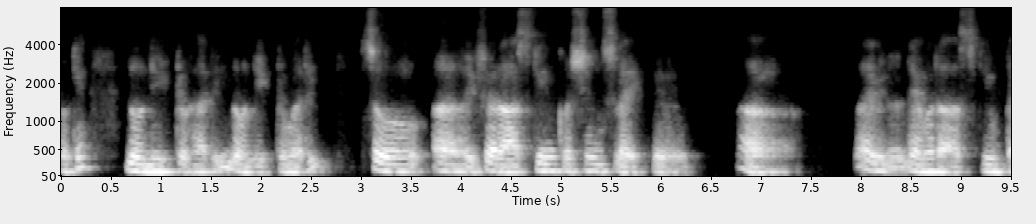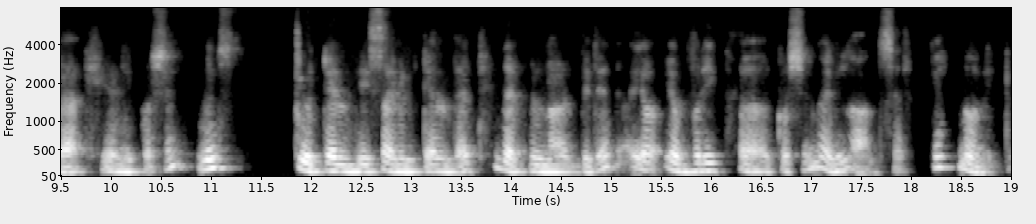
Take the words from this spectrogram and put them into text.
Okay. No need to hurry. No need to worry. So uh, if you are asking questions like, uh, uh, I will never ask you back any question. Means you tell this, I will tell that. That will not be there. Every uh, question I will answer. Okay, no need to.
